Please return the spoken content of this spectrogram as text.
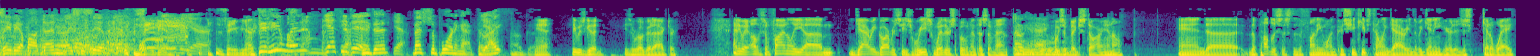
Xavier Bardem. Nice to see him. Xavier. Xavier. Did he win? Yes, he Yeah. did. He did? Yeah. Best supporting actor, Yes. right? Oh, good. Yeah, he was good. He's a real good actor. Anyway, oh, so finally, um, Gary Garver sees Reese Witherspoon at this event. Okay. Who's a big star, you know. And uh, the publicist is the funny one because she keeps telling Gary in the beginning here to just get away.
